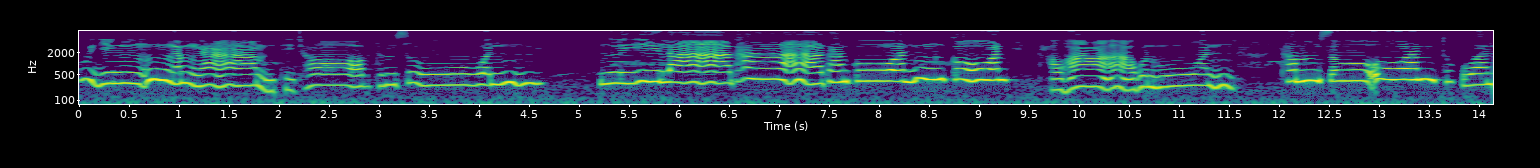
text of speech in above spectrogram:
ผู้หญิงงามๆที่ชอบทำสวนลีลาท่าทางกวนกวนเฮาห้าหวนหวนทำสวนทุกวัน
